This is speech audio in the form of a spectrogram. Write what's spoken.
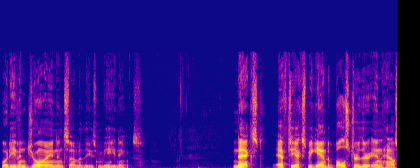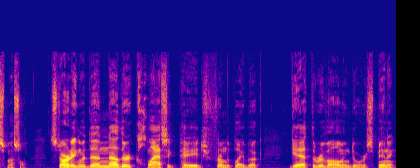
would even join in some of these meetings. Next, FTX began to bolster their in house muscle, starting with another classic page from the playbook Get the Revolving Door Spinning.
